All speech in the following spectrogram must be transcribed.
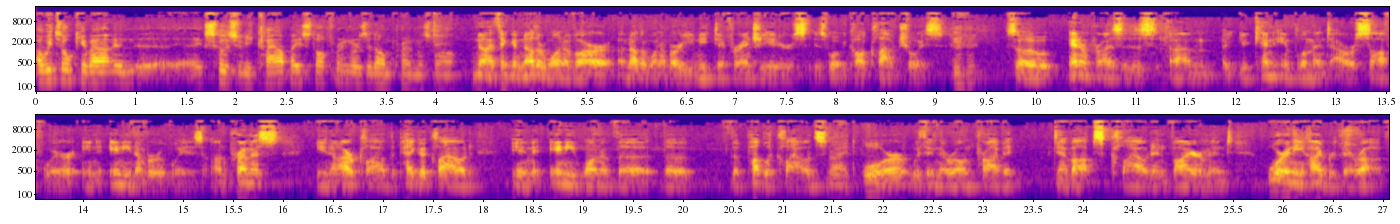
Are we talking about an uh, exclusively cloud-based offering, or is it on-prem as well? No, I think another one of our another one of our unique differentiators is what we call cloud choice. Mm-hmm. So enterprises um, you can implement our software in any number of ways: on-premise, in our cloud, the Pega cloud, in any one of the the, the public clouds, right. or within their own private DevOps cloud environment, or any hybrid thereof.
